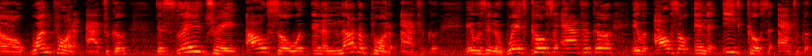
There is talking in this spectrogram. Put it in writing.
uh, one part of africa the slave trade also was in another part of africa. It was in the west coast of africa. It was also in the east coast of africa.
